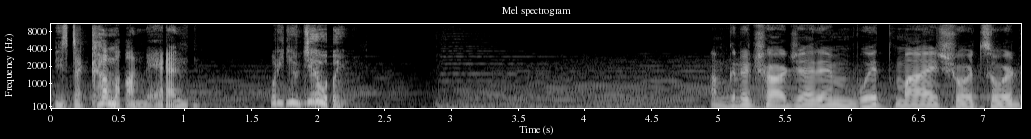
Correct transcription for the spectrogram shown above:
He's like come on man. What are you doing? I'm gonna charge at him with my short sword.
